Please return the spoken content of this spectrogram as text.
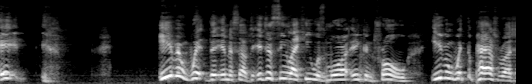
it even with the interception, it just seemed like he was more in control. Even with the pass rush,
